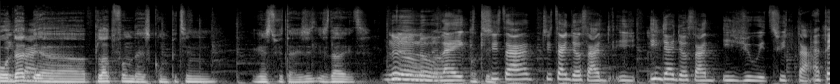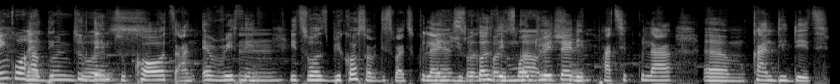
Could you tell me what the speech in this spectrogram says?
Oh, that the their platform that is competing against Twitter. Is, it, is that it? No, no, no. Like Okay. Twitter, Twitter just had India just had issue with Twitter. I think what like happened they took was them to court and everything. Mm. It was because of this particular Yes, issue it was because they moderated issue. a particular um, candidate.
